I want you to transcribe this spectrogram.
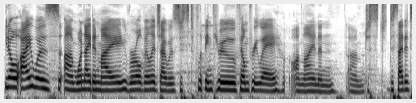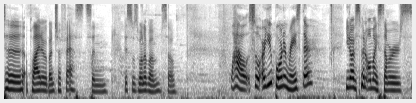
You know, I was um, one night in my rural village. I was just flipping through Film Freeway online and um, just decided to apply to a bunch of fests, and this was one of them. So, Wow. So, are you born and raised there? You know, I've spent all my summers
